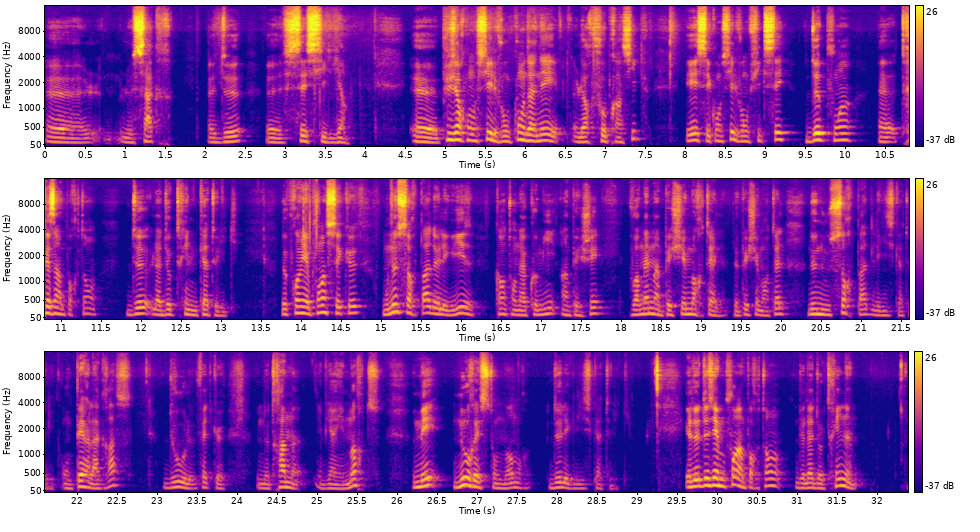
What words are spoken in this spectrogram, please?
le sacre de Cécilien. plusieurs conciles vont condamner leurs faux principes et ces conciles vont fixer deux points très importants de la doctrine catholique. Le premier point, c'est que on ne sort pas de l'Église quand on a commis un péché, voire même un péché mortel. Le péché mortel ne nous sort pas de l'Église catholique. On perd la grâce, d'où le fait que notre âme eh bien, est morte, mais nous restons membres de l'Église catholique. Et le deuxième point important de la doctrine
